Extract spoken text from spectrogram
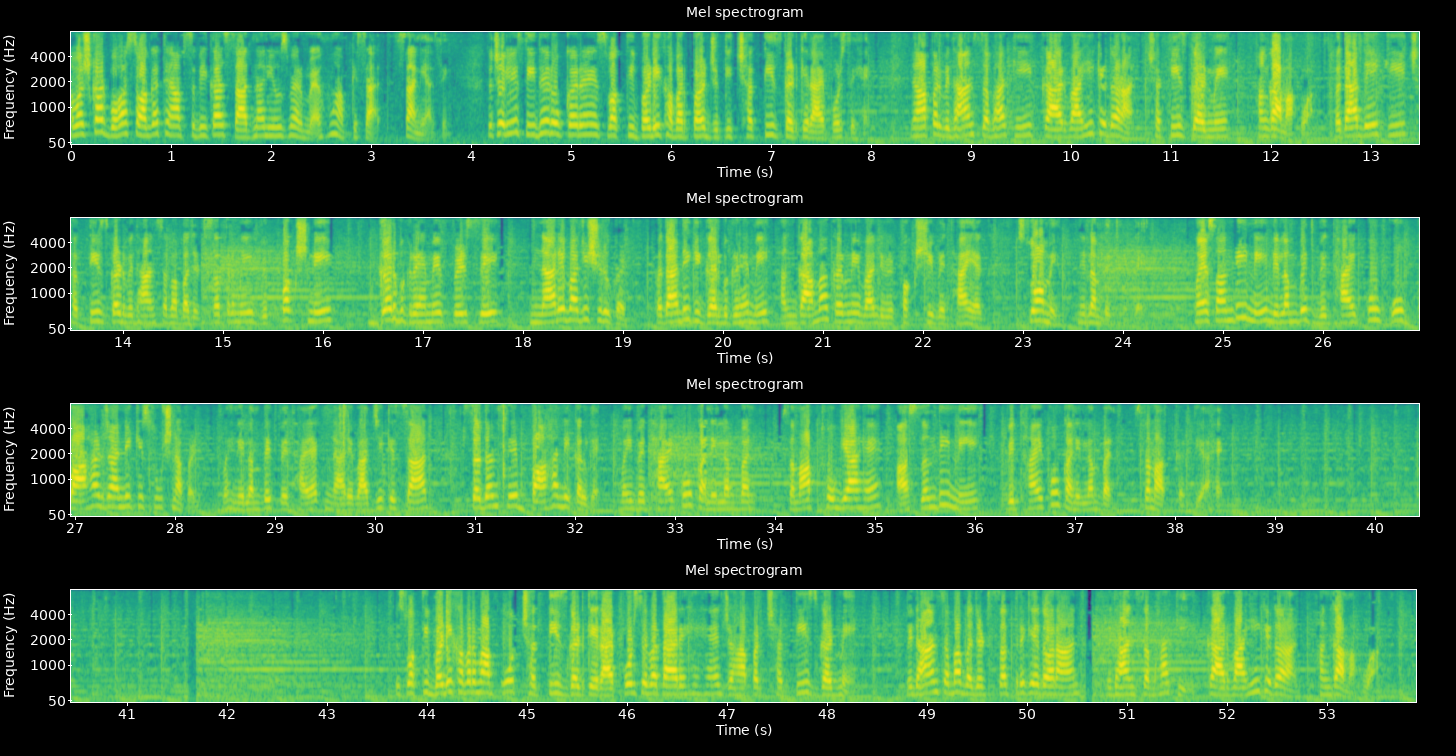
नमस्कार, बहुत स्वागत है आप सभी का साधना न्यूज़ में और मैं हूँ आपके साथ सानिया सिंह। तो चलिए सीधे रुक कर रहे हैं इस वक्त की बड़ी खबर पर, जो कि छत्तीसगढ़ के रायपुर से है। जहाँ पर विधानसभा की कार्यवाही के दौरान छत्तीसगढ़ में हंगामा हुआ। बता दें कि छत्तीसगढ़ विधानसभा बजट सत्र में विपक्ष ने गर्भगृह में फिर से नारेबाजी शुरू कर दी। बता दें कि गर्भगृह में हंगामा करने वाले विपक्षी विधायक स्वमेव निलंबित हो गए। असंदी ने निलंबित विधायकों को बाहर जाने की सूचना पड़ी वहीं निलंबित विधायक नारेबाजी के साथ सदन से बाहर निकल गए। वहीं विधायकों का निलंबन समाप्त हो गया है। आसंदी ने विधायकों का निलंबन समाप्त कर दिया है। इस वक्त की बड़ी खबर हम आपको छत्तीसगढ़ के रायपुर से बता रहे हैं, जहाँ पर छत्तीसगढ़ में विधानसभा बजट सत्र के दौरान, विधानसभा की कार्यवाही के दौरान हंगामा हुआ।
